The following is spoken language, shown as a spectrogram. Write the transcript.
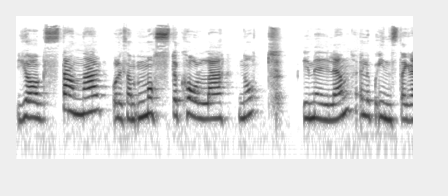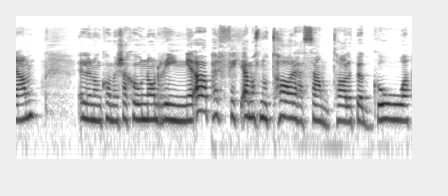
Jag stannar och liksom måste kolla något i mejlen eller på Instagram eller någon konversation, någon ringer, ja ah, perfekt, jag måste nog ta det här samtalet, börja gå.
